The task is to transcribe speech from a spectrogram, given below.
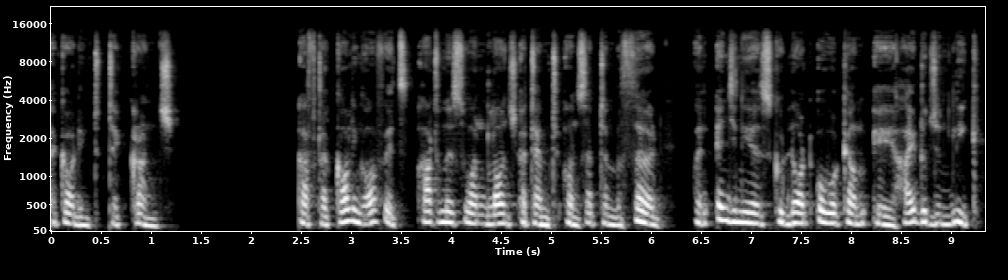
according to TechCrunch. After calling off its Artemis 1 launch attempt on September 3rd, when engineers could not overcome a hydrogen leak,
